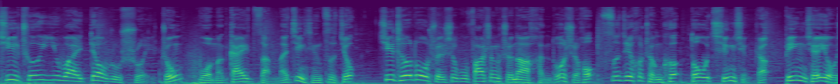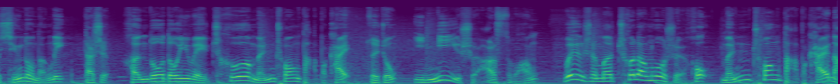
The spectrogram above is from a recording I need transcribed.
汽车意外掉入水中，我们该怎么进行自救？汽车落水事故发生时呢，很多时候司机和乘客都清醒着，并且有行动能力，但是很多都因为车门窗打不开，最终因溺水而死亡。为什么车辆落水后门窗打不开呢？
